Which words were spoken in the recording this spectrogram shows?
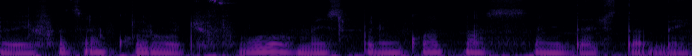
Eu ia fazer uma coroa de flor, mas por enquanto nossa sanidade está bem.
